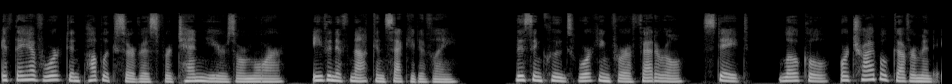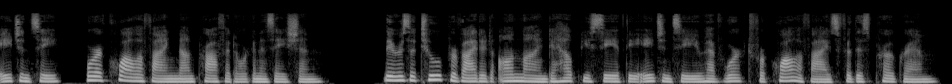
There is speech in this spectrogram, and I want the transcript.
if they have worked in public service for 10 years or more, even if not consecutively. This includes working for a federal, state, local, or tribal government agency, or a qualifying nonprofit organization. There is a tool provided online to help you see if the agency you have worked for qualifies for this program.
